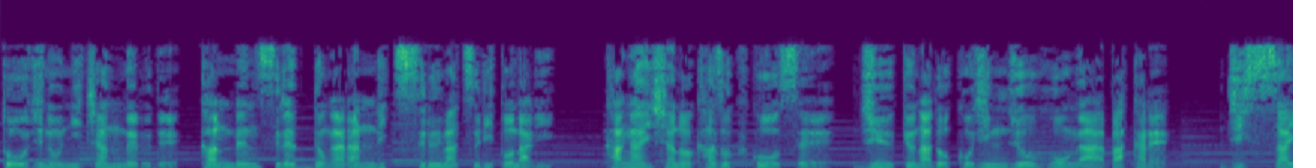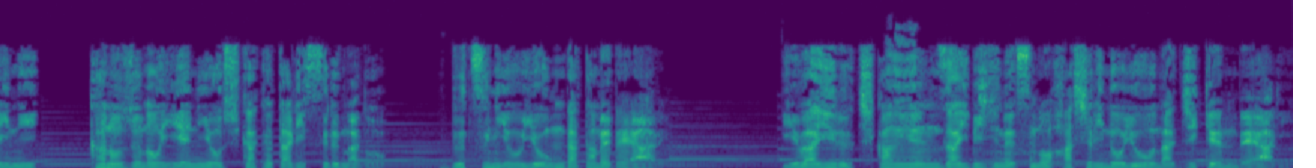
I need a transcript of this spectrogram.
当時の2チャンネルで関連スレッドが乱立する祭りとなり加害者の家族構成住居など個人情報が暴かれ実際に彼女の家に押しかけたりするなど物議を呼んだためである。いわゆる痴漢冤罪ビジネスの走りのような事件であり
